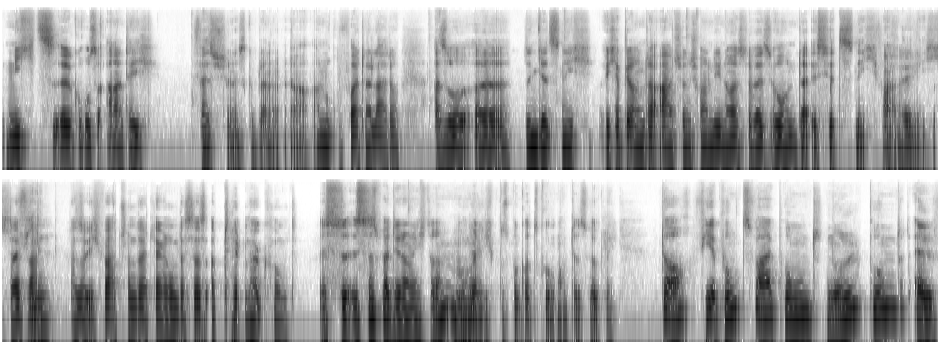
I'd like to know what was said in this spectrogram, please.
nichts äh, großartig feststellen. Es gibt eine ja, Anrufweiterleitung. Also äh, sind jetzt nicht, ich habe ja unter Archon schon die neueste Version, da ist jetzt nicht Ach wahnsinnig echt? Seit viel. wann? Also ich warte schon seit längerem, dass das Update mal kommt. Ist, ist das bei dir noch nicht drin? Moment, Nee. ich muss mal kurz gucken, ob das wirklich. Doch, 4.2.0.11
